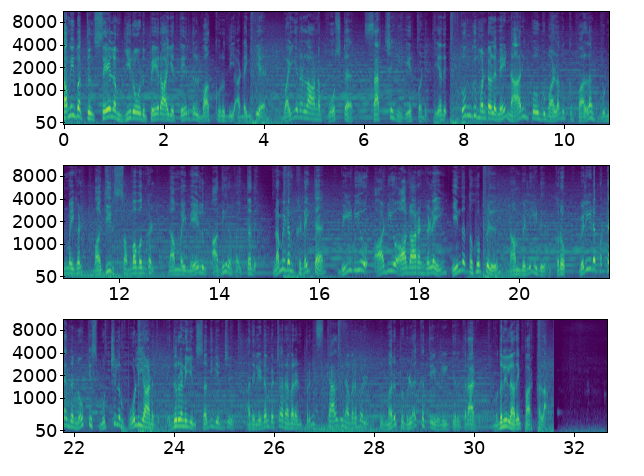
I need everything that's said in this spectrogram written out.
சமீபத்தில் சேலம் ஈரோடு பேராய தேர்தல் வாக்குறுதி அடங்கிய வைரலான போஸ்டர் சர்ச்சையை ஏற்படுத்தியது. கொங்கு மண்டலமே நாரி போகும் அளவுக்கு பல உண்மைகள் பகீர் சம்பவங்கள் நம்மை மேலும் அதிர வைத்தது. நம்மிடம் கிடைத்த வீடியோ ஆடியோ ஆதாரங்களை இந்த தொகுப்பில் நாம் வெளியிடு இருக்கிறோம் வெளியிடப்பட்ட இந்த நோட்டீஸ் முற்றிலும் போலியானது. எதிரணியின் சதி என்று அதில் இடம்பெற்ற ரெவரன் பிரின்ஸ் கால்வின் அவர்கள் ஒரு மறுப்பு விளக்கத்தை வெளியிட்டிருக்கிறார்கள். முதலில் அதை பார்க்கலாம்.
